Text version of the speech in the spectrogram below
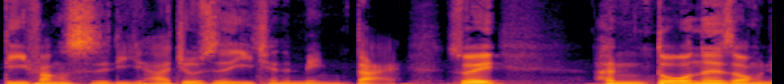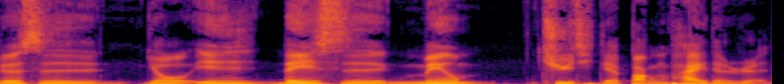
地方势力，他就是以前的明代，所以很多那种就是有因类似没有具体的帮派的人，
